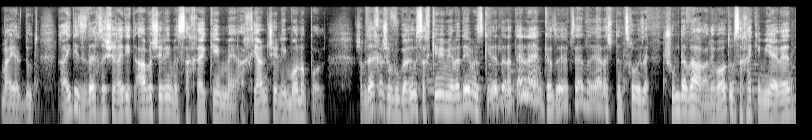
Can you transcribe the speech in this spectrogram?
מהילדות. ראיתי את זה דרך זה שראיתי את אבא שלי משחק עם אה, אחיין שלי מונופול. עכשיו, בדרך כלל כשמבוגרים משחקים עם ילדים, אז כאילו אתה נותן להם כזה, בסדר, יאללה, שתנצחו וזה. שום דבר. אני רואה אותו משחק עם ילד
